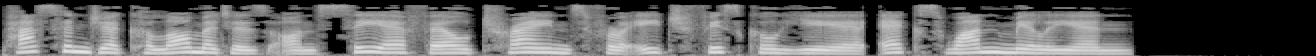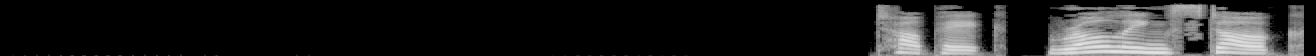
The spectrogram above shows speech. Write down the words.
Passenger kilometers on CFL trains for each fiscal year X 1 million. Topic: Rolling stock.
